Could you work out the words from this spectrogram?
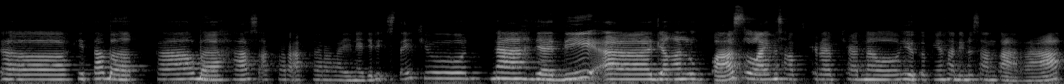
Uh, kita bakal bahas aksara-aksara lainnya. Jadi stay tune. Nah, jadi uh, jangan lupa selain subscribe channel YouTube-nya Sandi Nusantara,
